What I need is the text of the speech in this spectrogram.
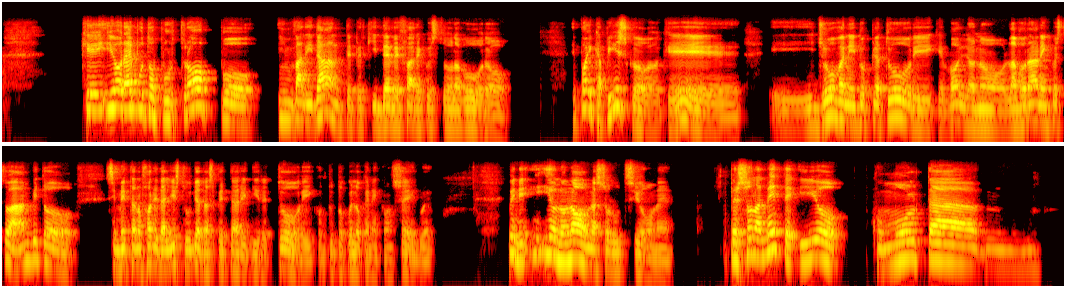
che io reputo purtroppo invalidante per chi deve fare questo lavoro. E poi capisco che i, giovani doppiatori che vogliono lavorare in questo ambito si mettano fuori dagli studi ad aspettare i direttori con tutto quello che ne consegue. Quindi io non ho una soluzione. Personalmente io con molta,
